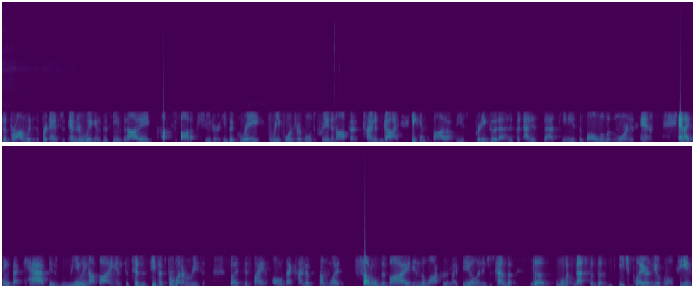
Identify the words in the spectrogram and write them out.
the problem with for Andrew Wiggins is he's not a spot up shooter. He's a great three four dribbles, create an offense kind of guy. He can spot up. He's pretty good at it, but at his best, he needs the ball a little bit more in his hands. And I think that Cat is really not buying into Thibs' defense for whatever reason. But despite all of that kind of somewhat subtle divide in the locker room, I feel, and in just kind of the the what's best for the each player and the overall team,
